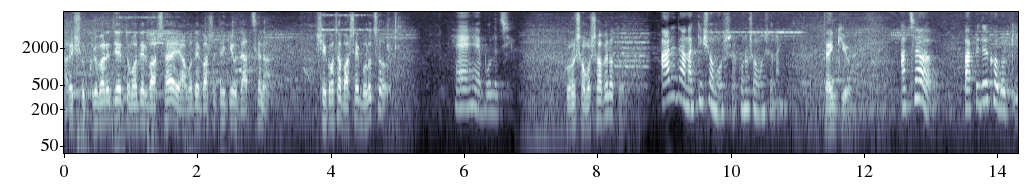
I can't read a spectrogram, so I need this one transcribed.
আরে শুক্রবারে যে তোমাদের বাসায় আমাদের বাসা থেকে কেউ যাচ্ছে না। সে কথা বাসায় বলেছ? হ্যাঁ হ্যাঁ বলেছি। কোনো সমস্যা হবে না তো? আরে না না কি সমস্যা? কোনো সমস্যা নাই। থ্যাংক ইউ আচ্ছা পাপড়িদের খবর কি?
